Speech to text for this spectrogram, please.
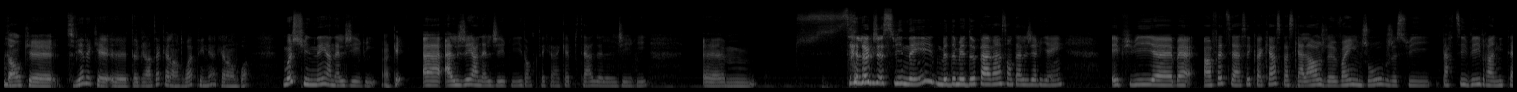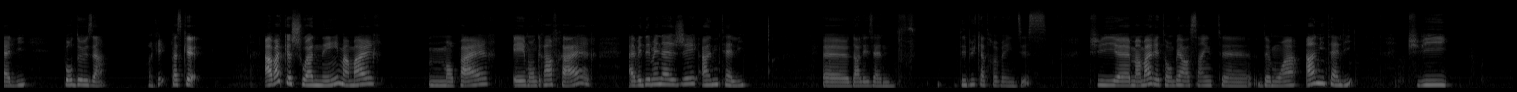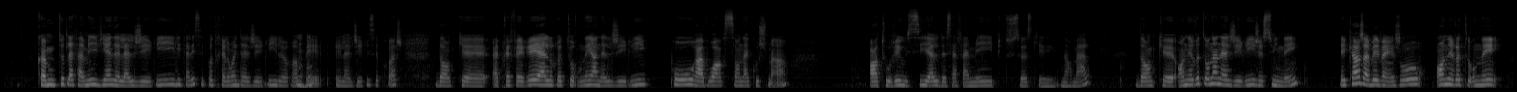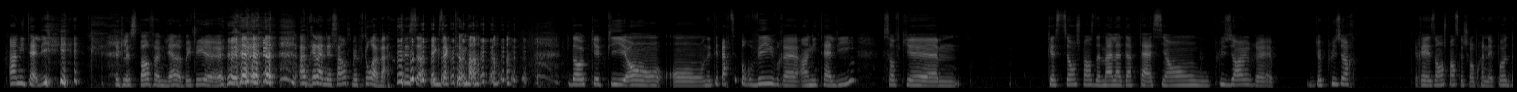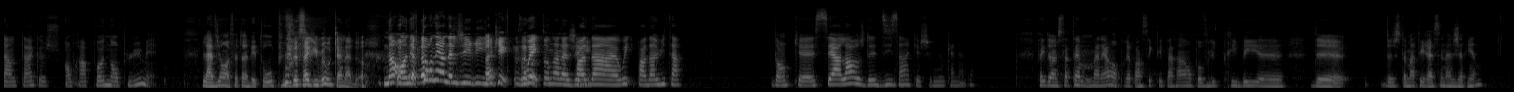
Donc, euh, tu viens de que. Euh, T'as grandi à quel endroit? T'es né à quel endroit? moi je suis née en Algérie. OK. À Alger en Algérie, donc c'est la capitale de l'Algérie. Euh, c'est là que je suis née. De mes deux parents sont algériens. Et puis, euh, ben, en fait, c'est assez cocasse parce qu'à l'âge de 20 jours, je suis partie vivre en Italie pour deux ans. OK. Parce que, avant que je sois née, ma mère, mon père et mon grand frère avaient déménagé en Italie euh, dans les années début 90. Puis euh, ma mère est tombée enceinte euh, de moi en Italie. Puis comme toute la famille vient de l'Algérie, l'Italie c'est pas très loin d'Algérie, l'Europe Mhm. et, et l'Algérie c'est proche. Donc euh, elle préférait elle retourner en Algérie pour avoir son accouchement, entourée aussi elle de sa famille puis tout ça, ce qui est normal. Donc on est retourné en Algérie, je suis née. Et quand j'avais 20 jours, on est retourné en Italie. Fait que le sport familial n'a pas été euh, après la naissance, mais plutôt avant. C'est ça, exactement. Donc, et puis on, on était parti pour vivre euh, en Italie, sauf que euh, question, je pense, de maladaptation ou plusieurs. euh, Il y a plusieurs raisons, je pense que je comprenais pas dans le temps, que je comprends pas non plus, mais. L'avion a fait un détour, puis vous êtes arrivé au Canada. Non, on est retourné en Algérie. OK, vous êtes Oui. retourné en Algérie. Pendant, euh, oui, pendant huit ans. Donc, euh, c'est à l'âge de 10 ans que je suis venue au Canada. Fait que d'une certaine manière, on pourrait penser que tes parents n'ont pas voulu te priver euh, de, de justement tes racines algériennes.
